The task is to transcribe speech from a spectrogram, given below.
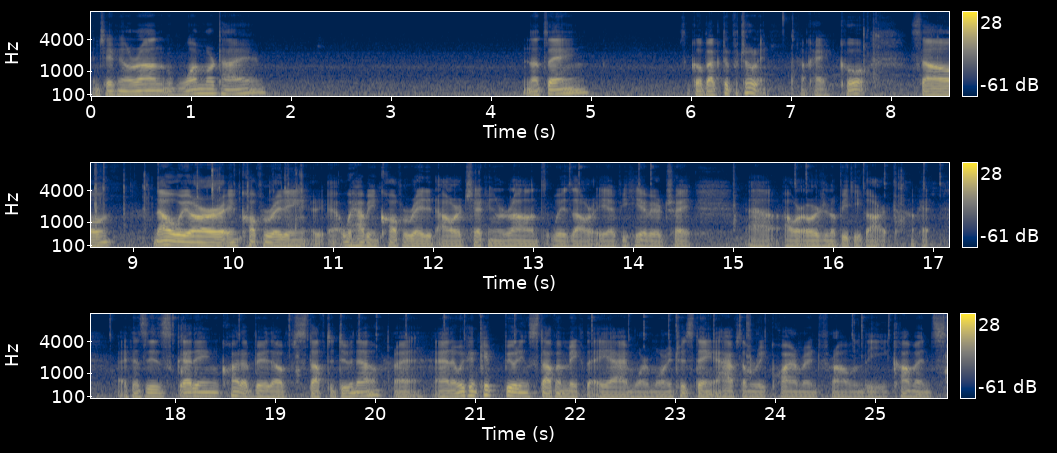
and checking around one more time. Nothing. So go back to patrolling. Okay cool. So now we are incorporating we have incorporated our checking around with our AI behavior tree uh, our original BT guard. Okay I can see it's getting quite a bit of stuff to do now, right? And we can keep building stuff and make the AI more and more interesting. I have some requirement from the comments.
